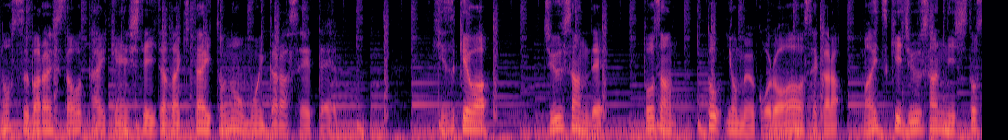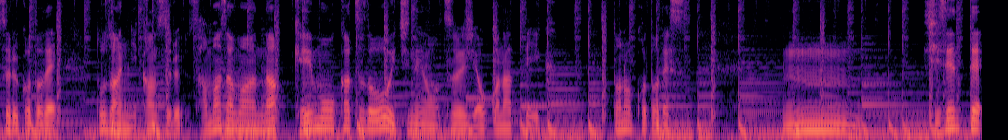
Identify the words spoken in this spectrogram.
の素晴らしさを体験していただきたいとの思いから制定。日付は13で登山と読む語呂合わせから毎月13日とすることで登山に関する様々な啓蒙活動を1年を通じ行っていく。とのことです。うーん。自然って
